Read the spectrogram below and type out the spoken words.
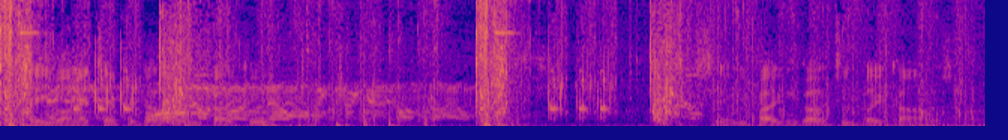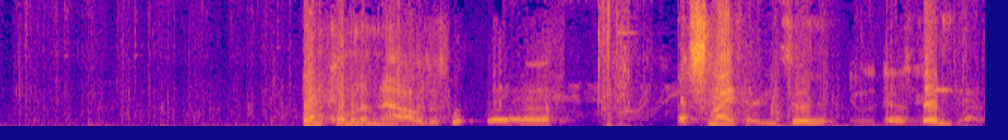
Like I said, he on that temper though, so he probably cool. Shit, we probably can go two plate combos. I'm coming up now. I was just looking for uh a sniper. You said It was that was down there. Buddy got.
